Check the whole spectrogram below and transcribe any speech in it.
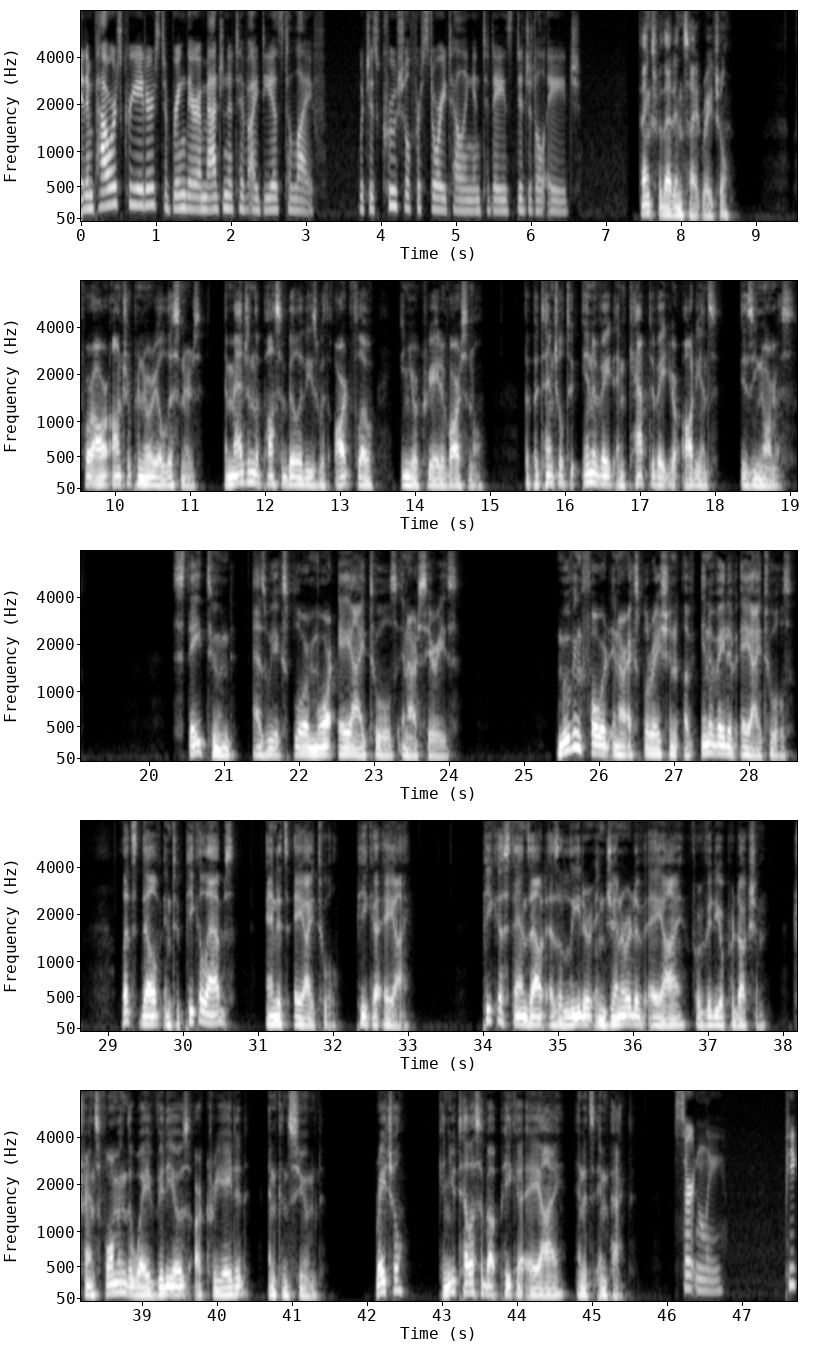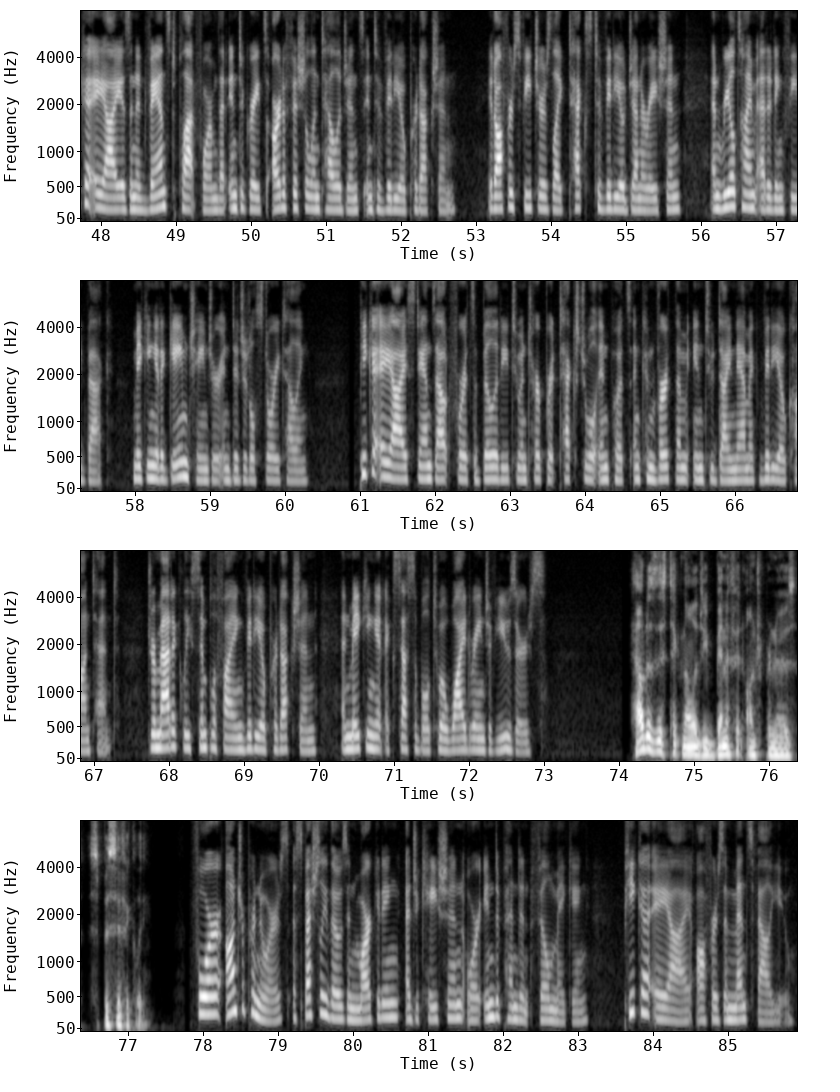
It empowers creators to bring their imaginative ideas to life, which is crucial for storytelling in today's digital age. Thanks for that insight, Rachel. For our entrepreneurial listeners, imagine the possibilities with Artflow in your creative arsenal. The potential to innovate and captivate your audience is enormous. Stay tuned as we explore more AI tools in our series. Moving forward in our exploration of innovative AI tools, let's delve into Pika Labs and its AI tool, Pika AI. Pika stands out as a leader in generative AI for video production, transforming the way videos are created and consumed. Rachel, can you tell us about Pika AI and its impact? Certainly. Pika AI is an advanced platform that integrates artificial intelligence into video production. It offers features like text to video generation and real time editing feedback, making it a game changer in digital storytelling. Pika AI stands out for its ability to interpret textual inputs and convert them into dynamic video content, dramatically simplifying video production and making it accessible to a wide range of users. How does this technology benefit entrepreneurs specifically? For entrepreneurs, especially those in marketing, education, or independent filmmaking, Pika AI offers immense value.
